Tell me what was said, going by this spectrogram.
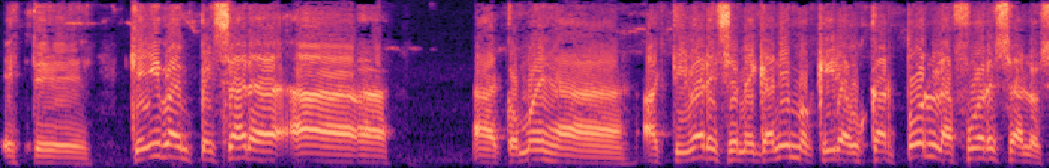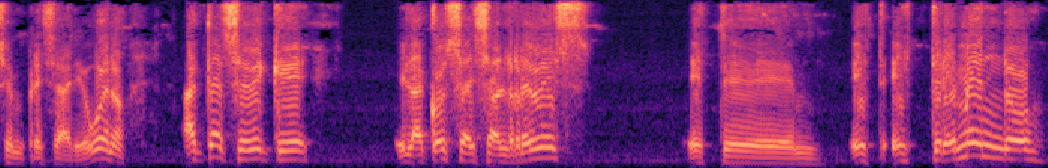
este, que iba a empezar a, a, es, a activar ese mecanismo que ir a buscar por la fuerza a los empresarios. Bueno, acá se ve que la cosa es al revés, este, es, tremendo,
